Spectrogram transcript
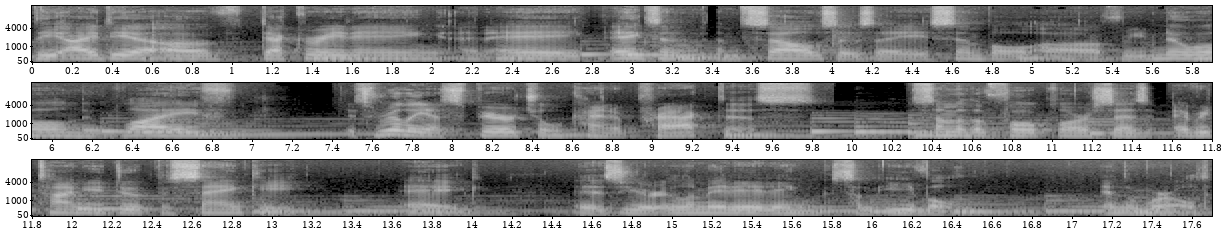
The idea of decorating an egg, eggs in themselves as a symbol of renewal, new life, it's really a spiritual kind of practice. Some of the folklore says every time you do a Pysanky egg, is you're eliminating some evil in the world.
